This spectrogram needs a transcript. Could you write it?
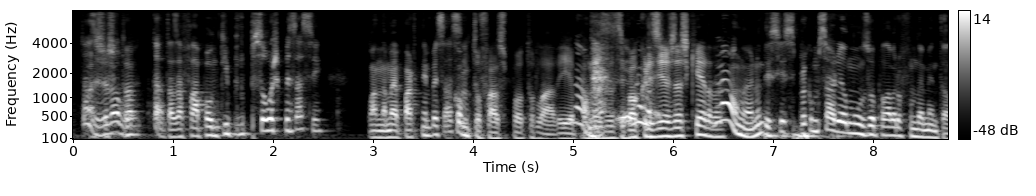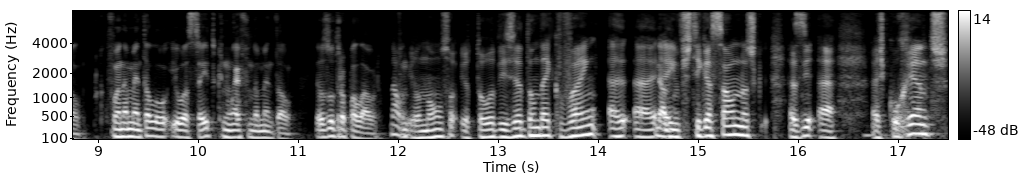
Estás a exagerar, bué. Tá, Estás a falar para um tipo de pessoas que pensa assim. Quando a maior parte nem pensa assim. Como tu fazes para o outro lado e Não, apontas as eu não- hipocrisias da esquerda. Não, eu não disse isso. Para começar, ele não usou a palavra fundamental. Porque fundamental eu- eu aceito que não é fundamental. Ele usou outra palavra. Não, Fun- eu não sou, eu estou a dizer de onde é que vem a, a- Não. a investigação nas as, a- as correntes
